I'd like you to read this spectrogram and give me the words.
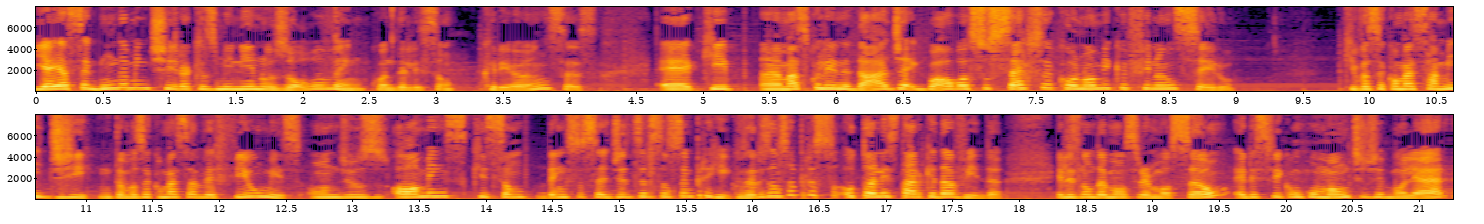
E aí a segunda mentira que os meninos ouvem quando eles são crianças é que a masculinidade é igual a sucesso econômico e financeiro. Que você começa a medir. Então você começa a ver filmes onde os homens que são bem-sucedidos, eles são sempre ricos. Eles são sempre o Tony Stark da vida. Eles não demonstram emoção, eles ficam com um monte de mulher,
